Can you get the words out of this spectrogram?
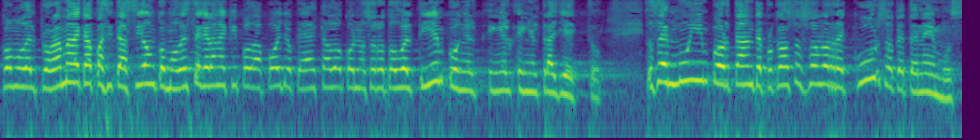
como del programa de capacitación, como de ese gran equipo de apoyo que ha estado con nosotros todo el tiempo en el, en el, en el trayecto. Entonces es muy importante porque esos son los recursos que tenemos.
